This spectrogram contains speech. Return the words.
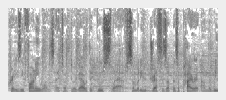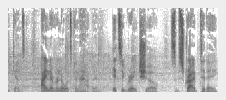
Crazy funny ones. I talked to a guy with a goose laugh, somebody who dresses up as a pirate on the weekends. I never know what's going to happen. It's a great show. Subscribe today,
